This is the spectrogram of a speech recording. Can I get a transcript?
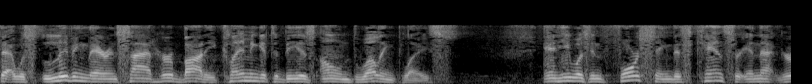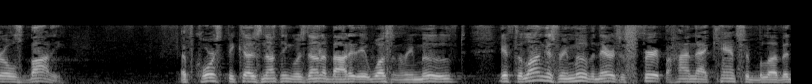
that was living there inside her body, claiming it to be his own dwelling place. And he was enforcing this cancer in that girl's body. Of course, because nothing was done about it, it wasn't removed. If the lung is removed and there's a spirit behind that cancer, beloved,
